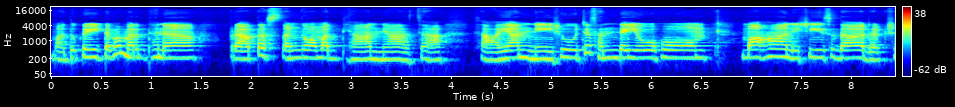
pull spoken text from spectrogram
ಮಧುಕೈಟವಮರ್ಧನ ಪ್ರಾತಃ ಸಂಗಮ ಮಧ್ಯಾಹ್ನ ಸಾಯಾನ್ನೇಷು ಚ ಸಂಧೆಯೋ ಮಹಾನಿಶಿ ಸದಾ ರಕ್ಷ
